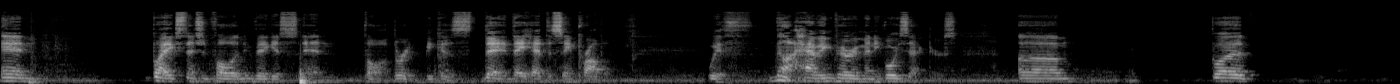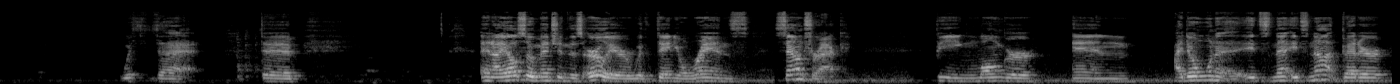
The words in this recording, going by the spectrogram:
and by extension, Fallout New Vegas and Fallout 3 because they they had the same problem with not having very many voice actors. Um, but with that, the and I also mentioned this earlier with Daniel Rand's soundtrack being longer and I don't want to it's not it's not better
